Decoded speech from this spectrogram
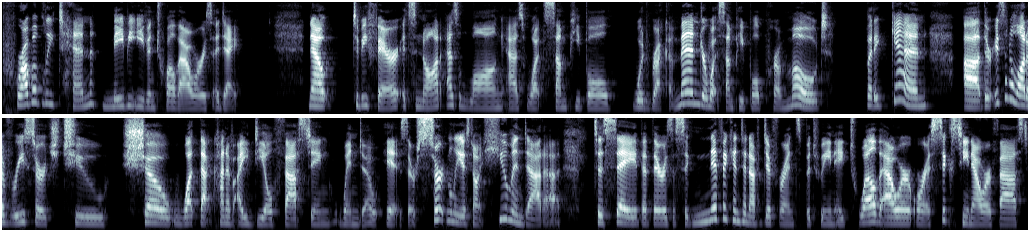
probably 10, maybe even 12 hours a day. Now, to be fair, it's not as long as what some people would recommend or what some people promote. But again, uh, there isn't a lot of research to show what that kind of ideal fasting window is. There certainly is not human data to say that there is a significant enough difference between a 12 hour or a 16 hour fast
